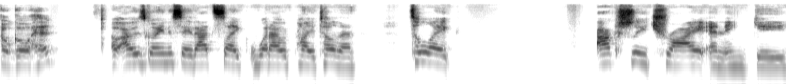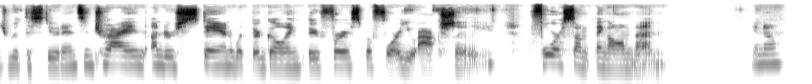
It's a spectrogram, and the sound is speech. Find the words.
Oh, go ahead. Oh, I was going to say that's like what I would probably tell them to like actually try and engage with the students and try and understand what they're going through first before you actually force something on them. You know?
